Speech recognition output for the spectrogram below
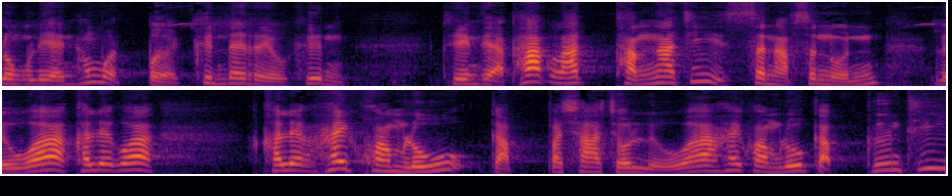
โรงเรียนทั้งหมดเปิดขึ้นได้เร็วขึ้นเพียงแต่ภาครัฐทำหน้าที่สนับสนุน หรือว่าเขาเรียกว่าเขาเรียกให้ความรู้กับประชาชน หรือว่าให้ความรู้กับพื้นที่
